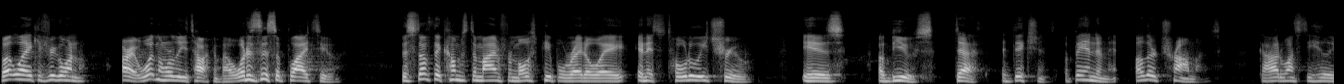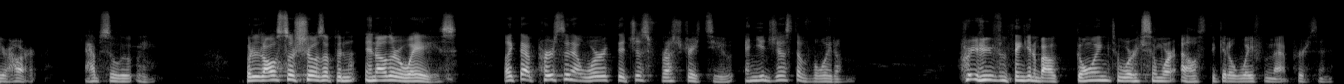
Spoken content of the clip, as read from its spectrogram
But, like, if you're going, all right, what in the world are you talking about? What does this apply to? The stuff that comes to mind for most people right away, and it's totally true, is abuse, death, addictions, abandonment, other traumas. God wants to heal your heart. Absolutely. But it also shows up in, in other ways, like that person at work that just frustrates you and you just avoid them. Or you're even thinking about going to work somewhere else to get away from that person.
